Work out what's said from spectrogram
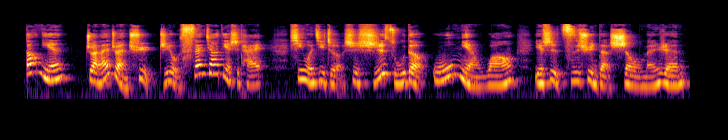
当年转来转去只有三家电视台。新闻记者是十足的无冕王，也是资讯的守门人。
